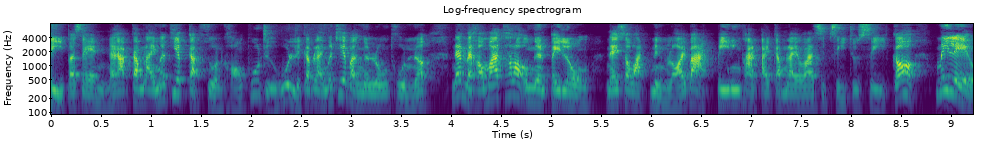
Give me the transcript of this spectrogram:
14%นะครับกำไรเมื่อเทียบกับส่วนของผู้ถือหุ้นหรือกำไรเมื่อเทียบกับเงินลงทุนเนาะ นั่นหมายความว่าถ้าเราเอาเงินไปลงในสวัสด์100 บาท ปีนึงผ่านไปกำไรประมาณ 14.4 ก็ไม่เลว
